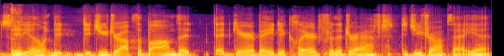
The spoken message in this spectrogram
So the other one, did did you drop the bomb that that Garibay declared for the draft? Did you drop that yet?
